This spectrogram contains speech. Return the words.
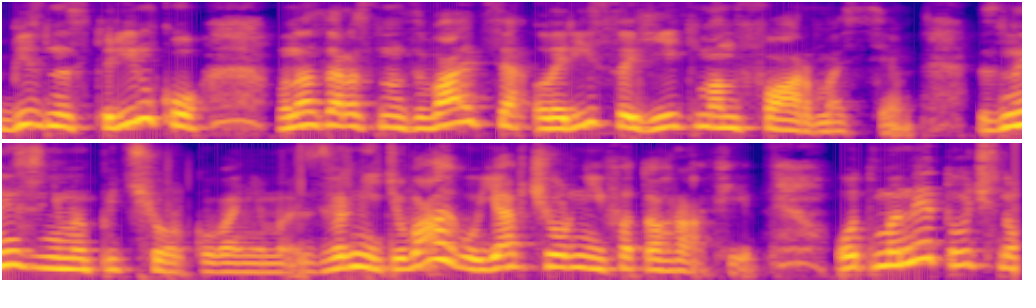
бізнес-сторінку. Вона зараз називається Ларіса Гетьман Фармасі з нижніми підчоркуваннями. Зверніть увагу, я в чорній фотографії. От мене точно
